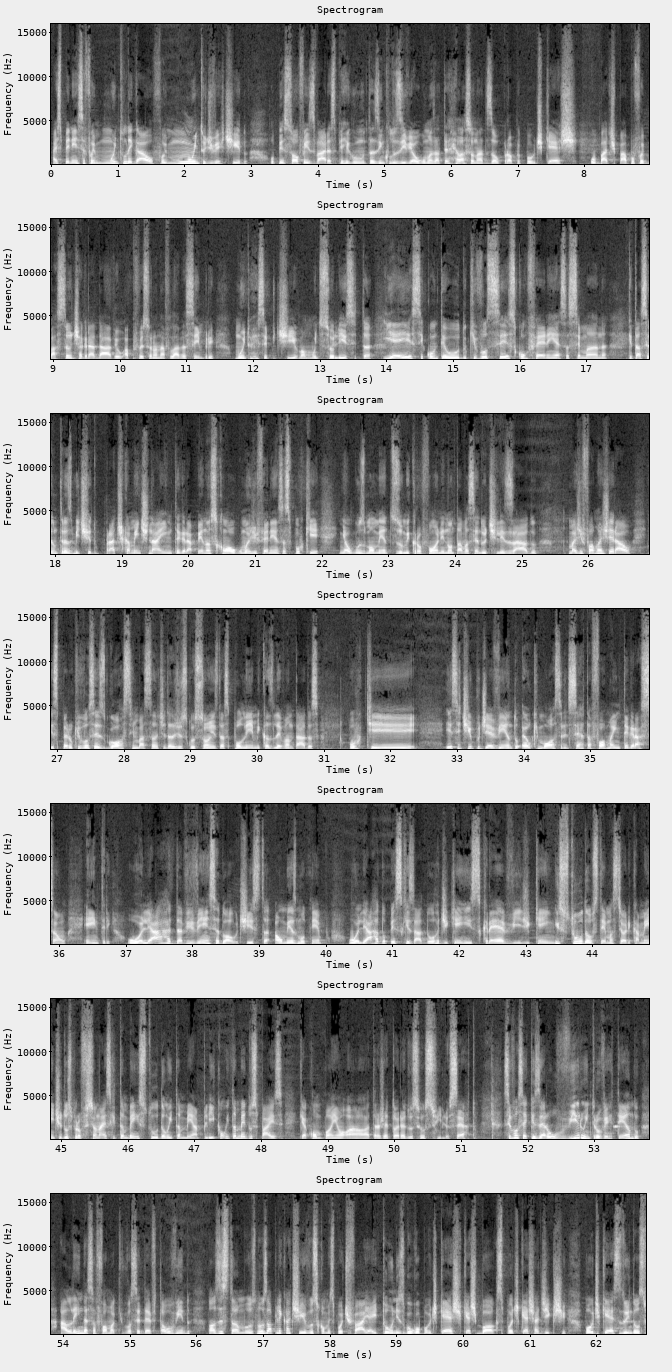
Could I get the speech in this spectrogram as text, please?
A experiência foi muito legal, foi muito divertido. O pessoal fez várias perguntas, inclusive algumas até relacionadas ao próprio podcast. O bate-papo foi bastante agradável. A professora Ana Flávia sempre muito receptiva, muito solícita. E é esse conteúdo que vocês conferem essa semana, que está sendo transmitido praticamente na íntegra, apenas com algumas diferenças, porque em alguns momentos o microfone não estava sendo utilizado mas de forma geral, espero que vocês gostem bastante das discussões, das polêmicas levantadas, porque esse tipo de evento é o que mostra, de certa forma, a integração entre o olhar da vivência do autista, ao mesmo tempo o olhar do pesquisador, de quem escreve, de quem estuda os temas teoricamente, dos profissionais que também estudam e também aplicam, e também dos pais que acompanham a trajetória dos seus filhos, certo? Se você quiser ouvir o Introvertendo, além dessa forma que você deve estar ouvindo, nós estamos nos aplicativos como Spotify, iTunes, Google Podcast, Cashbox, Podcast Addict, podcasts do Windows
